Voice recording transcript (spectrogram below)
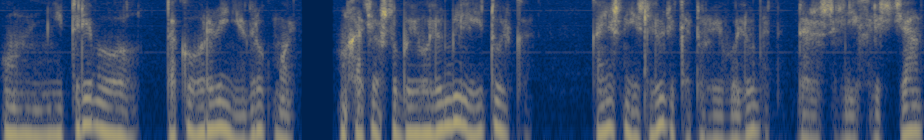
он не требовал такого рвения, друг мой. Он хотел, чтобы его любили и только. Конечно, есть люди, которые его любят, даже среди христиан,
